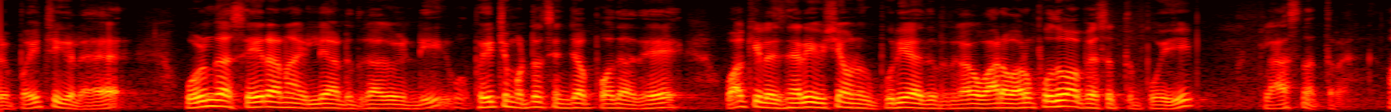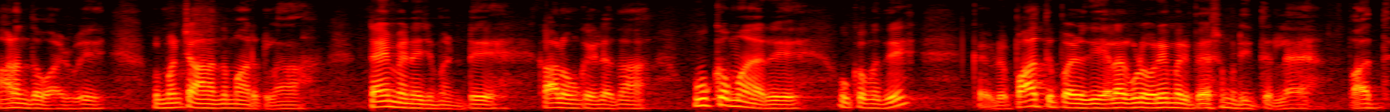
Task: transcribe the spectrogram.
அவனுடைய பயிற்சிகளை ஒழுங்காக செய்கிறானா இல்லையான்றதுக்காக வேண்டி பயிற்சி மட்டும் செஞ்சால் போதாது. வாக்கியில் நிறைய விஷயம் அவனுக்கு புரியாதுன்றதுக்காக வார வாரம் பொதுவாக பேசுறதுக்கு போய் கிளாஸ் நடத்துகிறேன் ஆனந்த வாழ்வு ஒரு மனுஷன் ஆனந்தமாக இருக்கலாம். டைம் மேனேஜ்மெண்ட்டு காலம் கையில் தான். ஊக்கமாக இரு. ஊக்கம் இது பார்த்து பழகு. எல்லோரும் கூட ஒரே மாதிரி பேச முடியதில்ல பார்த்து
